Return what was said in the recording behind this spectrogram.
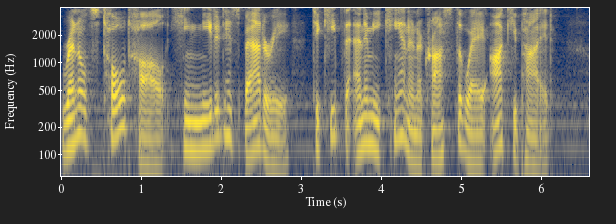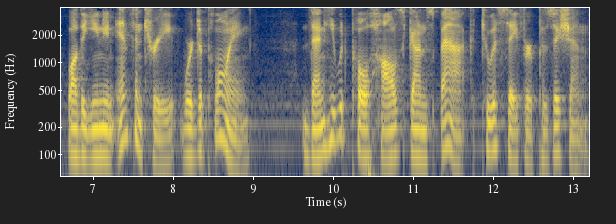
Reynolds told Hall he needed his battery to keep the enemy cannon across the way occupied while the Union infantry were deploying. Then he would pull Hall's guns back to a safer position.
